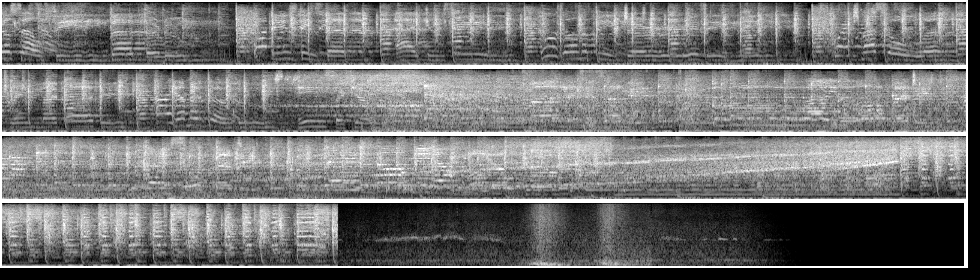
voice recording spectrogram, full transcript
yourself in the, the room. What is this that I can see? Who's on the picture? Is it me? Scratch my soul.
